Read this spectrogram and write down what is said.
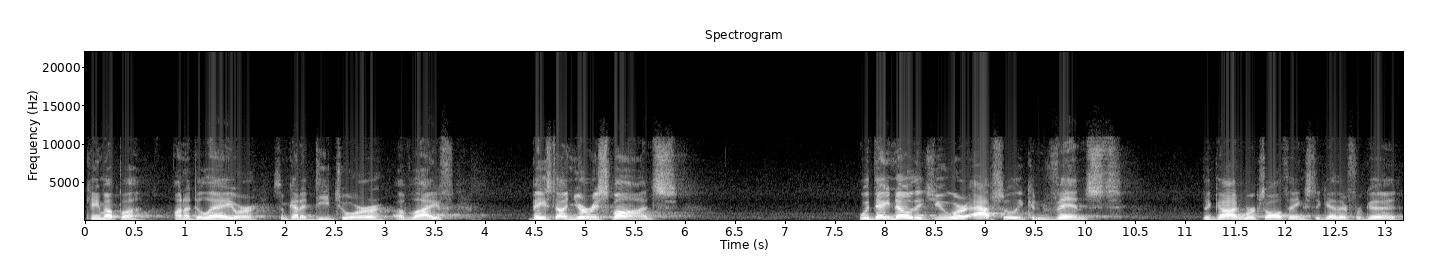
came up a, on a delay or some kind of detour of life, based on your response, would they know that you are absolutely convinced that God works all things together for good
